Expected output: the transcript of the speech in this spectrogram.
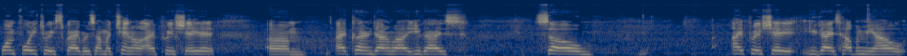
143 subscribers on my channel. I appreciate it. Um, I couldn't down without you guys. So I appreciate you guys helping me out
